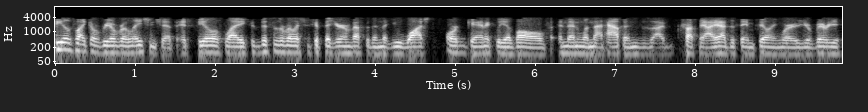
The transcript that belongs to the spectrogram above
feels like a real relationship. It feels like this is a relationship that you're invested in that you watched organically evolve. And then when that happens, I, trust me, I had the same feeling where you're very,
